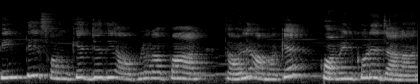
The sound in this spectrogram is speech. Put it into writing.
তিনটি সংকেত যদি আপনারা পান তাহলে আমাকে কমেন্ট করে জানান।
